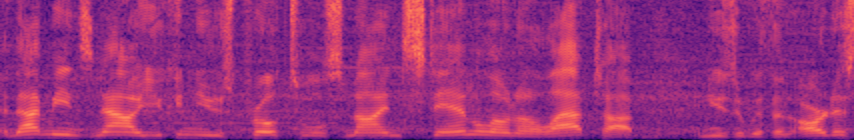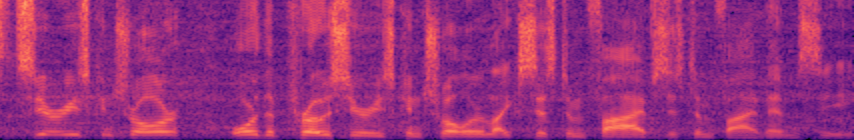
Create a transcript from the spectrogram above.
And that means now you can use Pro Tools 9 standalone on a laptop and use it with an Artist Series controller or the Pro Series controller like System 5, System 5 MC.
